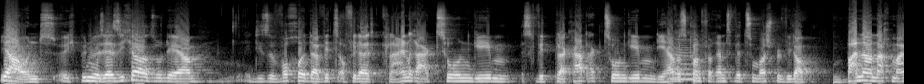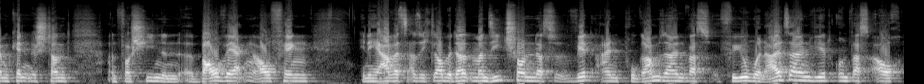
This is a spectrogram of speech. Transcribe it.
Ja, und ich bin mir sehr sicher, also der, diese Woche, da wird es auch wieder kleinere Aktionen geben. Es wird Plakataktionen geben. Die Herbstkonferenz wird zum Beispiel wieder Banner nach meinem Kenntnisstand an verschiedenen äh, Bauwerken aufhängen in Herwitz. Also ich glaube, da, man sieht schon, das wird ein Programm sein, was für Jung und Alt sein wird und was auch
